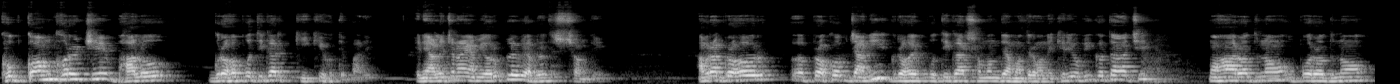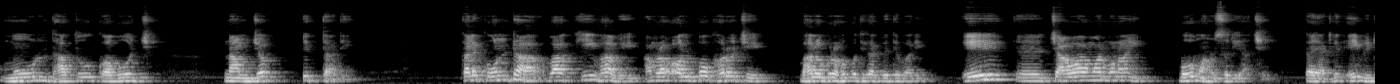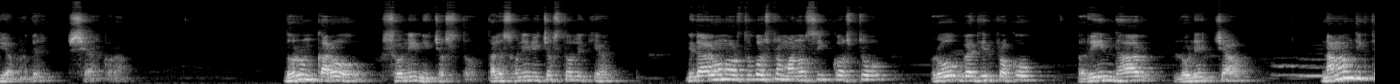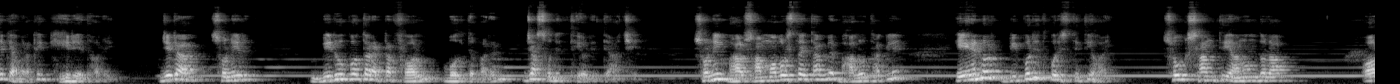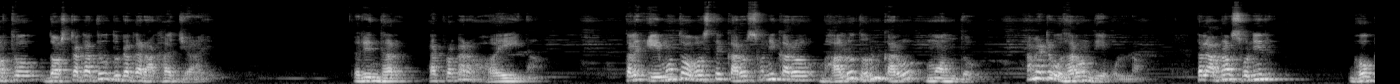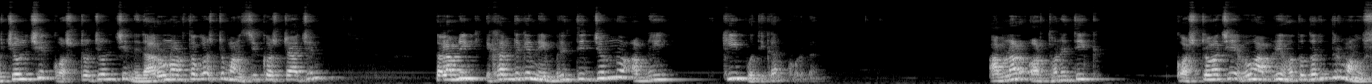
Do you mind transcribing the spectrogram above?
খুব কম খরচে ভালো গ্রহ প্রতিকার কী কী হতে পারে? এ নিয়ে আলোচনায় আমি অরূপলবী আপনাদের সঙ্গে। আমরা গ্রহর প্রকোপ জানি, গ্রহের প্রতিকার সম্বন্ধে আমাদের অনেকেরই অভিজ্ঞতা আছে। মহারত্ন, উপরত্ন, মূল, ধাতু, কবচ, নামজপ ইত্যাদি। তাহলে কোনটা বা কীভাবে আমরা অল্প খরচে ভালো গ্রহ প্রতিকার পেতে পারি? এ চাওয়া আমার মনে হয় বহু মানুষেরই আছে। তাই আজকে এই ভিডিও আপনাদের শেয়ার করা। ধরুন কারও শনি নিচস্ত তাহলে শনি নিচস্ত হলে কী হয়? নিদারুণ অর্থকষ্ট, মানসিক কষ্ট, রোগ ব্যাধির প্রকোপ, ঋণ ধার, লোনের চাপ, নানান দিক থেকে আমাকে ঘিরে ধরে, যেটা শনির বিরূপতার একটা ফল বলতে পারেন, যা শনির থিওরিতে আছে। শনি ভা- সাম্যাবস্থায় থাকলে ভালো থাকলে এহেনর বিপরীত পরিস্থিতি হয়। সুখ, শান্তি, আনন্দ লাভ, অর্থ দশ টাকাতেও দু টাকা রাখা যায়। ঋণধার এক প্রকার হয়ই না। তাহলে এই মতো অবস্থায় কারও শনি, কারও ভালো, ধরুন কারও মন্দ। আমি একটা উদাহরণ দিয়ে বললাম। তাহলে আপনার শনির ভোগ চলছে, কষ্ট চলছে, নিদারুণ অর্থকষ্ট, মানসিক কষ্টে আছেন। তাহলে আপনি এখান থেকে নিবৃত্তির জন্য আপনি কি প্রতিকার করবেন? আপনার অর্থনৈতিক কষ্ট আছে এবং আপনি হতদরিদ্র মানুষ।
